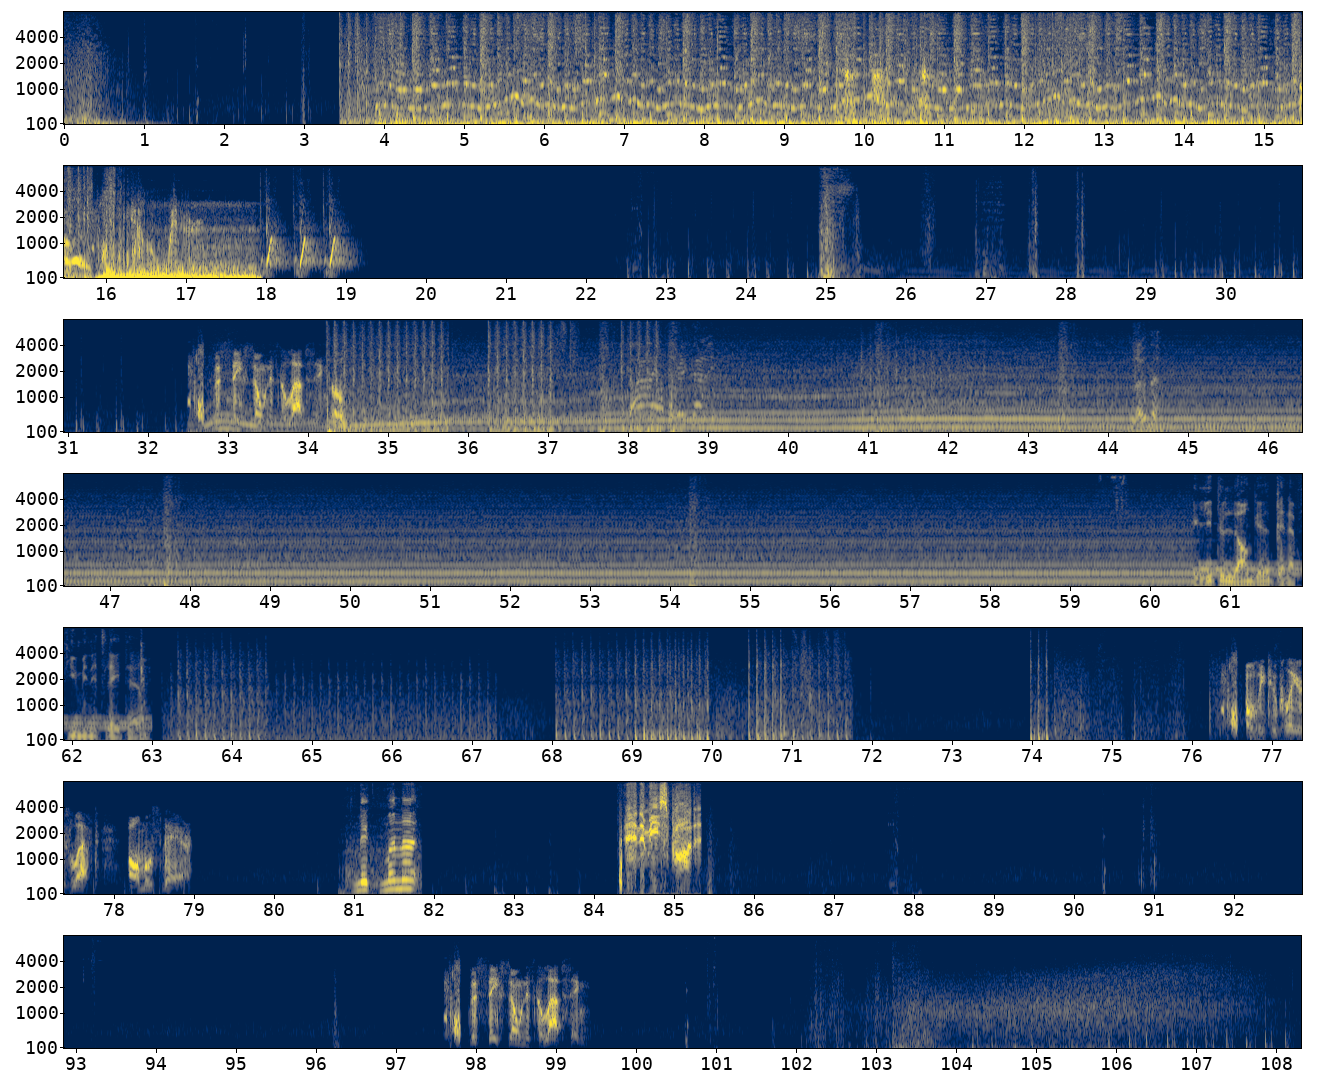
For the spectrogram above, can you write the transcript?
Is collapsing. Bye, have a great time. Hello there. A little longer than a few minutes later. Only two players left. Almost there. Nick mana Enemy spotted. The safe zone is collapsing.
